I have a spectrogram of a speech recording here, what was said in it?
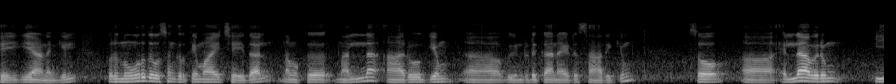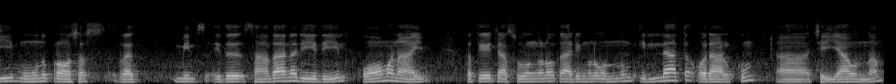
ചെയ്യുകയാണെങ്കിൽ ഒരു നൂറ് ദിവസം കൃത്യമായി ചെയ്താൽ നമുക്ക് നല്ല ആരോഗ്യം വീണ്ടെടുക്കാനായിട്ട് സാധിക്കും. സോ എല്ലാവരും ഈ മൂന്ന് പ്രോസസ്സ് മീൻസ് ഇത് സാധാരണ രീതിയിൽ കോമൺ ആയി പ്രത്യേകിച്ച് അസുഖങ്ങളോ കാര്യങ്ങളോ ഒന്നും ഇല്ലാത്ത ഒരാൾക്കും ചെയ്യാവുന്ന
